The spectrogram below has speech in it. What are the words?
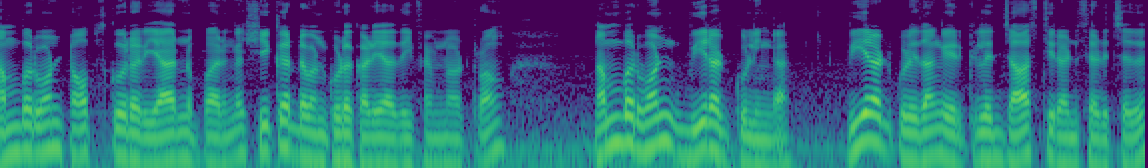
நம்பர் ஒன் டாப் ஸ்கோரர் யாருன்னு பாருங்கள் ஷீக்கர் டவன் கூட கிடையாது if I'm not wrong number one Virat கோலிங்க. விராட் கோலி தாங்க இருக்குல்ல ஜாஸ்தி ரன்ஸ் அடித்தது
